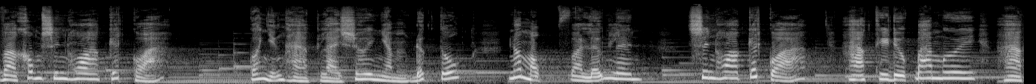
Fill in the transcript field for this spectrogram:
và không sinh hoa kết quả. Có những hạt lại rơi nhầm đất tốt, nó mọc và lớn lên, sinh hoa kết quả, hạt thì được 30, hạt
